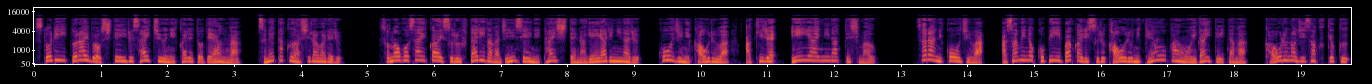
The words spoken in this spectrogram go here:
ストリートライブをしている最中に彼と出会うが、冷たくあしらわれる。その後再会する二人だが人生に対して投げやりになる、工事に薫は、呆れ、言い合いになってしまう。さらに工事は、浅見のコピーばかりする薫に嫌悪感を抱いていたが、薫の自作曲、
